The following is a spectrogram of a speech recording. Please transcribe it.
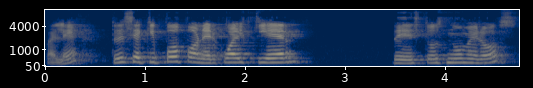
¿Vale? Entonces, si aquí puedo poner cualquier de estos números,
